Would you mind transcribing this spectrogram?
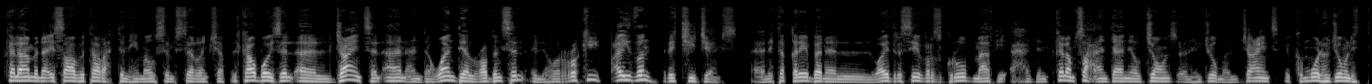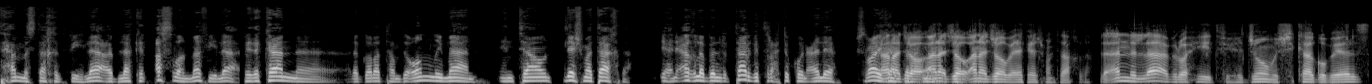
الكلام ان إصابته راح تنهي موسم ستيرلينج شيبرد ال Cowboys ال- ال Giants الآن عنده وانديل روبنسون اللي هو ال rookie أيضا ريتشي جيمس. يعني تقريبا ال wide receivers group ما في أحد. نتكلم صح عن دانيال جونز عن هجوم ال Giants. مو الهجوم اللي تتحمس تاخذ فيه لاعب لكن أصلا ما في لاعب. فإذا كان آه، على قولتهم the only man in town ليش ما تاخذه؟ يعني أغلب ال target راح تكون عليه. إيش رأيك أنا جاوب؟ أنا جاوب أنا جاوب عليك ليش ما تاخذه. لأن اللاعب الوحيد في هجوم ال Chicago Bears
